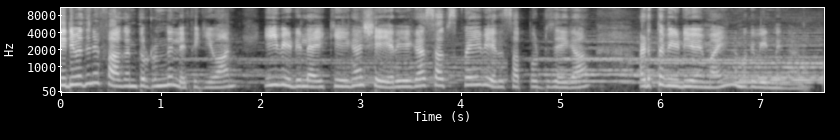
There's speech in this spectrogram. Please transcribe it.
തിരുവചന ഭാഗം തുടർന്ന് ലഭിക്കുവാൻ ഈ വീഡിയോ ലൈക്ക് ചെയ്യുക ഷെയർ ചെയ്യുക സബ്സ്ക്രൈബ് ചെയ്ത് സപ്പോർട്ട് ചെയ്യുക. അടുത്ത വീഡിയോയുമായി നമുക്ക് വീണ്ടും കാണാം.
